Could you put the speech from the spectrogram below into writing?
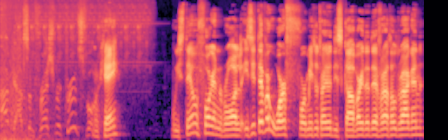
I've got some fresh recruits for. Okay. We stay on 4 and roll. Is it ever worth for me to try to discover the Dev Rattle Dragon?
